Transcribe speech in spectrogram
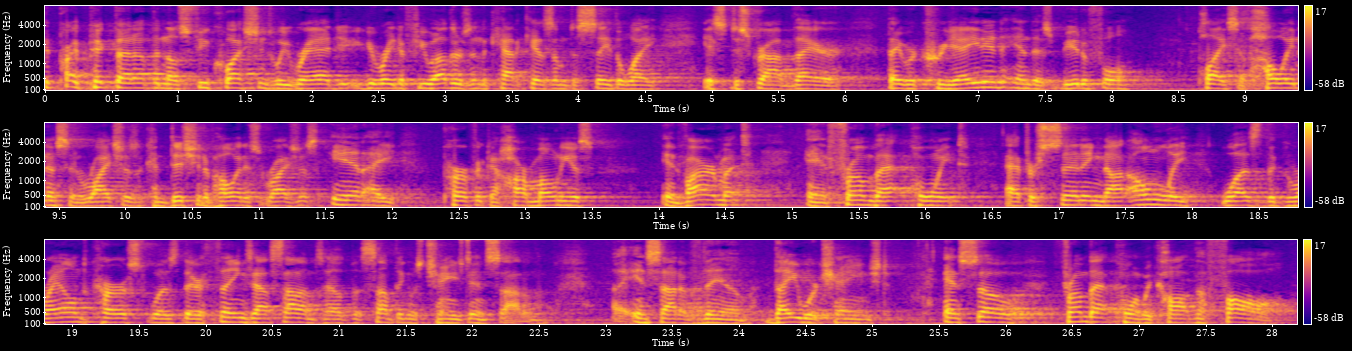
you probably pick that up in those few questions we read. You, you read a few others in the Catechism to see the way it's described there. They were created in this beautiful place of holiness and righteousness, a condition of holiness and righteousness in a perfect and harmonious environment. And from that point, after sinning, not only was the ground cursed, was there things outside of themselves, but something was changed inside of them uh, inside of them. They were changed. And so from that point, we call it the fall,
